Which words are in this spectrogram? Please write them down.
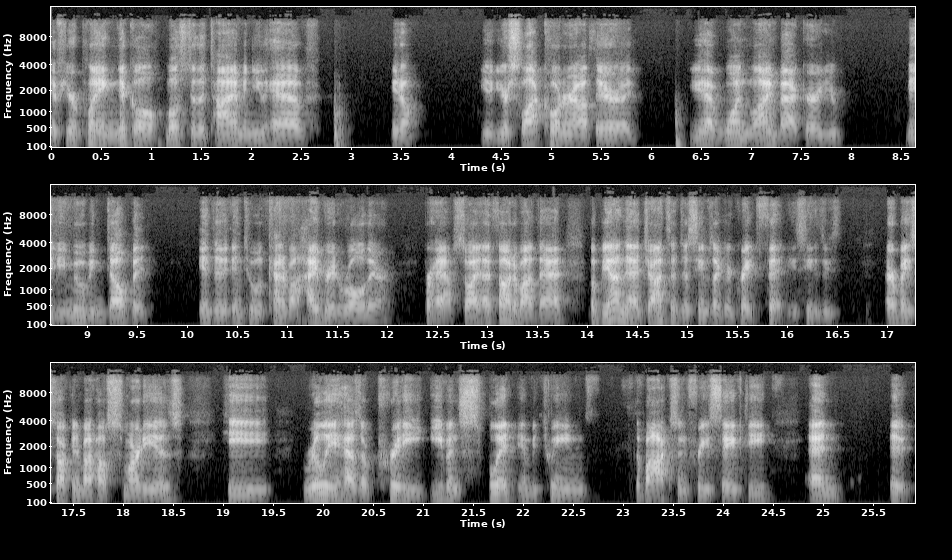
if you're playing nickel most of the time, and you have, you know, your slot corner out there, uh, you have one linebacker, you're maybe moving Delpit into into a kind of a hybrid role there, perhaps. So I, I, thought about that. But beyond that, Johnson just seems like a great fit. He seems he's, everybody's talking about how smart he is. He really has a pretty even split in between the box and free safety. And it,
